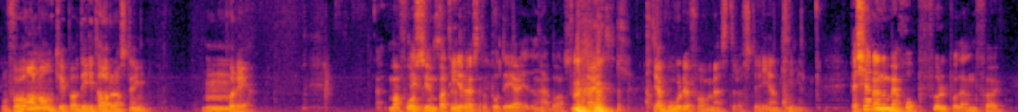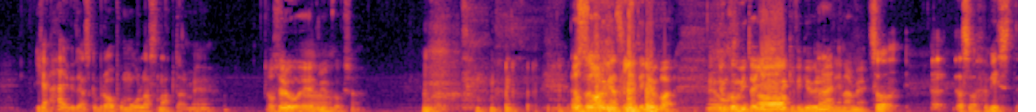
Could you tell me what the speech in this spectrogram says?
Och få ha någon typ av digital röstning Mm. på det. Man får sympatirösta på det i den här basen. Jag borde få mest röster egentligen. Jag känner mig hoppfull på den för jag är ju ganska bra på att måla snabbt där med. Och så är du ödmjuk också. Och så har du ganska lite gubbar. Du kommer inte ha Ja, jättemycket figurer i din armé. Så, eh, alltså visst.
